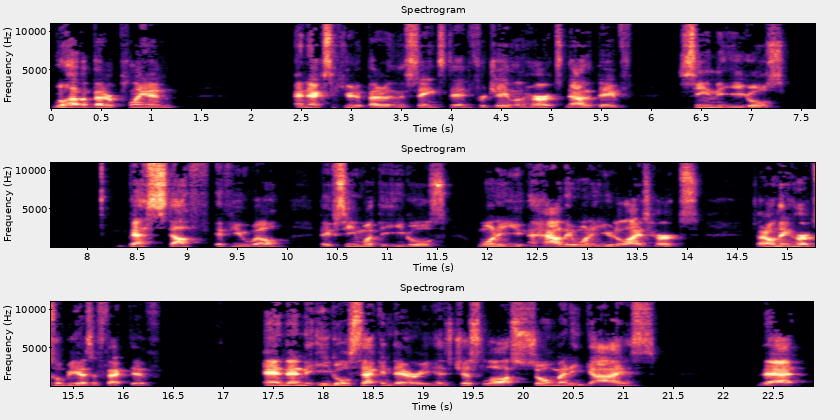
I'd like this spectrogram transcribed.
will have a better plan and execute it better than the Saints did for Jalen Hurts now that they've seen the Eagles' best stuff, if you will. They've seen what the Eagles want to, how they want to utilize Hurts. So I don't think Hurts will be as effective. And then the Eagles secondary has just lost so many guys that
